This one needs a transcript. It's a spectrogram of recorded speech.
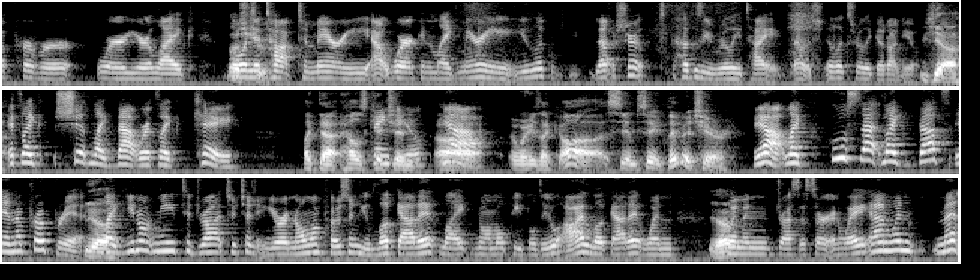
a pervert where you're like That's going true. to talk to Mary at work and like Mary, you look that shirt hugs you really tight. That was, it looks really good on you. yeah It's like shit like that where it's like, okay, like that hell's Thank kitchen you. uh, Yeah. where he's like oh cmc and cleavage here Yeah, like who said like that's inappropriate. Yeah. Like you don't need to draw it to attention. You're a normal person. You look at it like normal people do. I look at it when yeah women dress a certain way and when men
